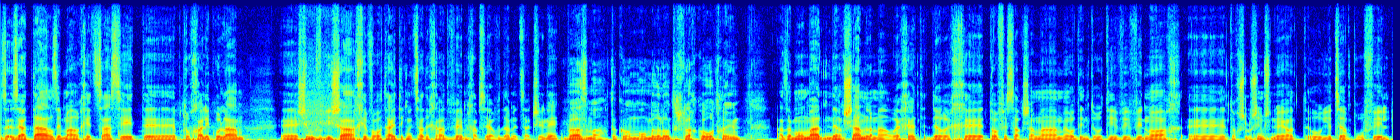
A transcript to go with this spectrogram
זה, זה אתר, זה מערכת SaaSית, אה, פתוחה לכולם. שמפגישה חברות הייטק מצד אחד ומחפשי עבודה מצד שני. ואז מה? אתה אומר לו, תשלח קורות חיים? אז המועמד נרשם למערכת דרך uh, טופס הרשמה מאוד אינטואיטיבי ונוח. Uh, תוך 30 שניות הוא יוצר פרופיל, uh,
